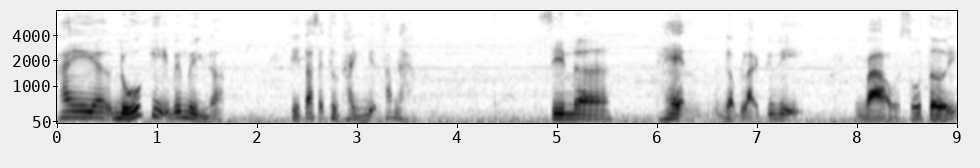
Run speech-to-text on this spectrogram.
hay đố kỵ với mình đó thì ta sẽ thực hành biện pháp nào? Xin ờ, hẹn gặp lại quý vị vào số tới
